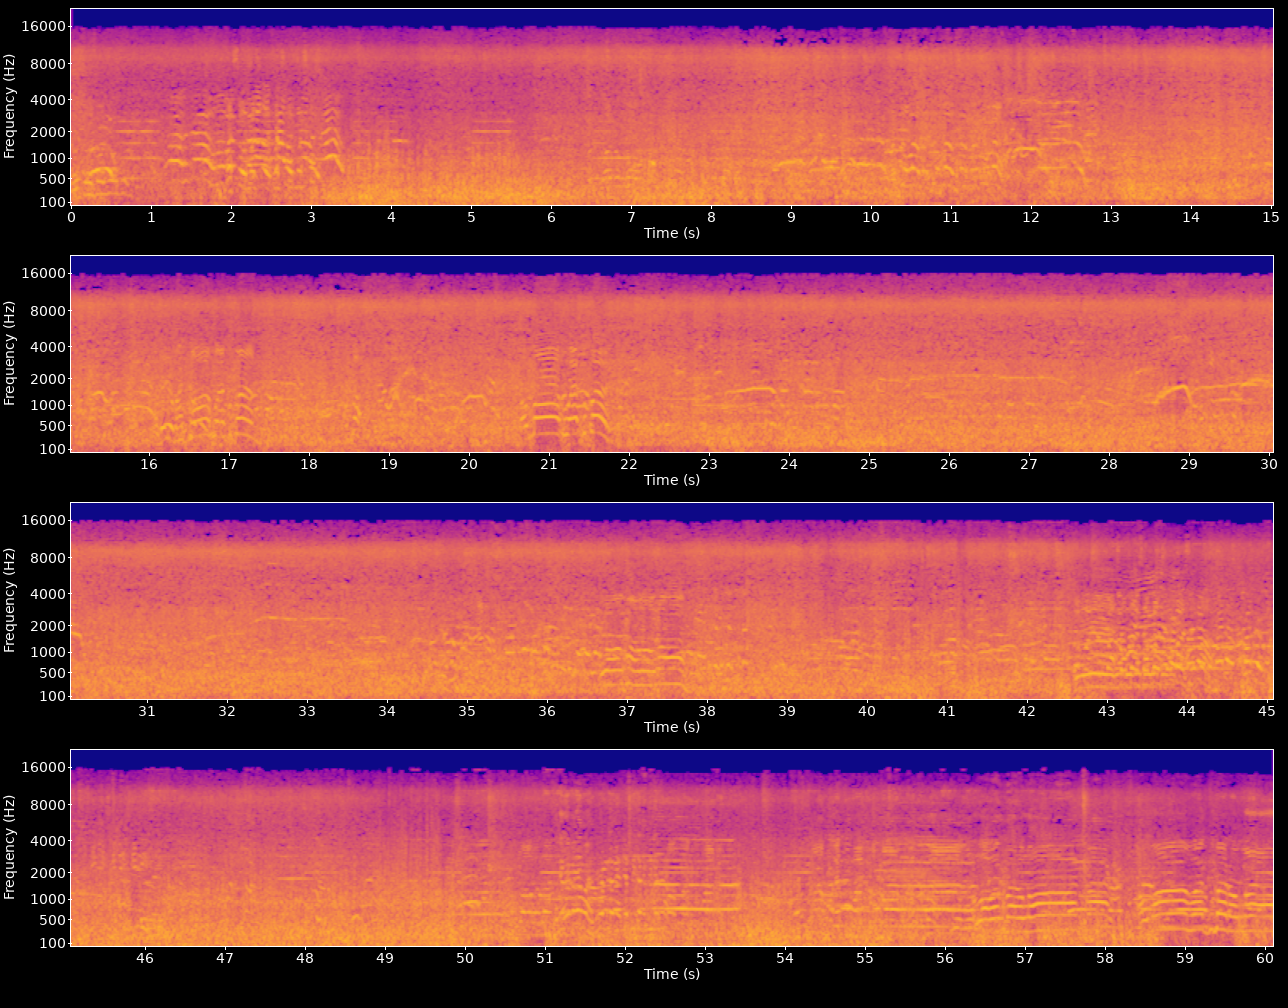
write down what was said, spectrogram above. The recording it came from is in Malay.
Masuk, masuk, masuk, masuk. Ayo, masuk. Akbar. Allahu subhanallah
